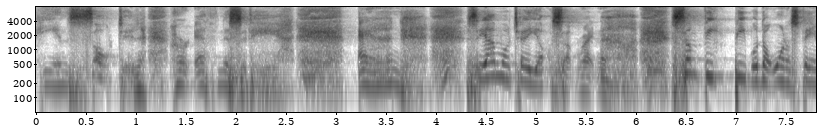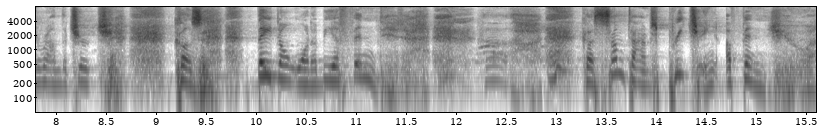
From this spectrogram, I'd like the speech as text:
he insulted her ethnicity. And see, I'm going to tell y'all something right now. Some people don't want to stay around the church because they don't want to be offended. Because uh, sometimes preaching offends you.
